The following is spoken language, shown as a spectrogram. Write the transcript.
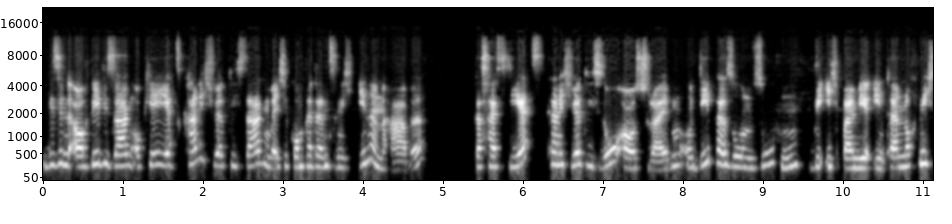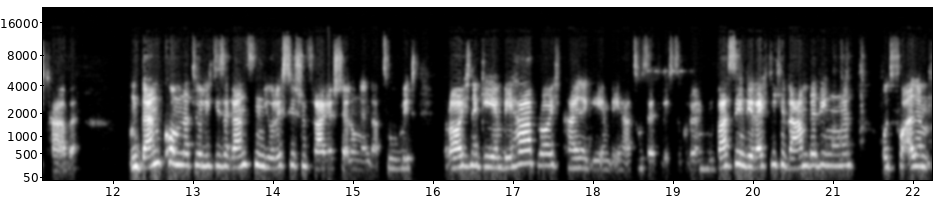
die sind auch die, die sagen, okay, jetzt kann ich wirklich sagen, welche Kompetenzen ich innen habe. Das heißt, jetzt kann ich wirklich so ausschreiben und die Personen suchen, die ich bei mir intern noch nicht habe. Und dann kommen natürlich diese ganzen juristischen Fragestellungen dazu mit, brauche ich eine GmbH, brauche ich keine GmbH zusätzlich zu gründen? Was sind die rechtlichen Rahmenbedingungen? Und vor allem,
